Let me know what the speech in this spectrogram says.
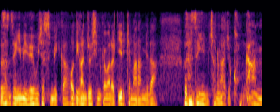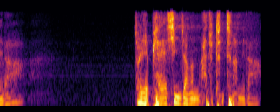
의사 선생님이 왜 오셨습니까? 어디가 안 좋으십니까? 말할 때 이렇게 말합니다. 의사 선생님, 저는 아주 건강합니다. 저의 폐, 심장은 아주 튼튼합니다.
